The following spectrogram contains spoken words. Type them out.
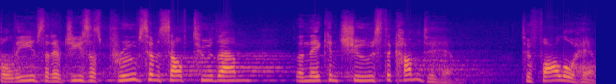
believes that if Jesus proves himself to them, then they can choose to come to him, to follow him.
